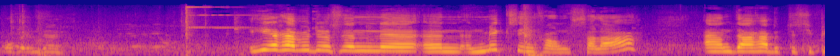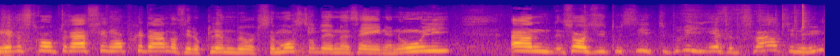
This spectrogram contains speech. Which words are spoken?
Of in de... Hier hebben we dus een, een, een mixing van sala. En daar heb ik dus die perenstroopdressing op gedaan. Daar zit ook Limburgse mosterd in, azijn en olie. En zoals je precies de brie is het zwaalte nu.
